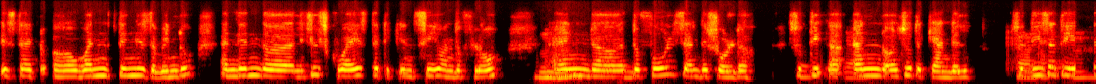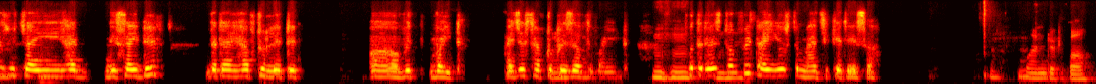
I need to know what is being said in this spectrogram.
is that uh, one thing is the window and then the little squares that you can see on the floor Mhm. and uh, the folds and the shoulder. So the uh, Yeah. and also the candle. So these are the areas mhm. which I had decided that I have to let it uh, with white. I just have to preserve the white. Mm-hmm. For the rest of it, I use the magic eraser. Wonderful.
